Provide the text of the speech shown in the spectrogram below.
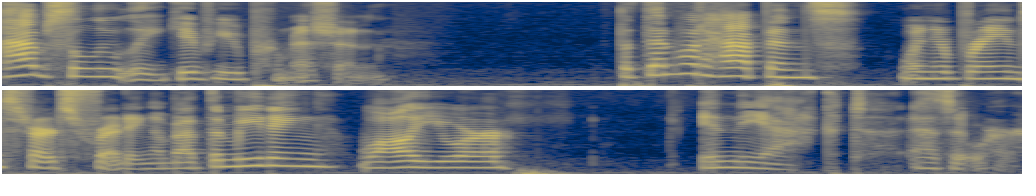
absolutely give you permission. But then what happens when your brain starts fretting about the meeting while you're in the act, as it were?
